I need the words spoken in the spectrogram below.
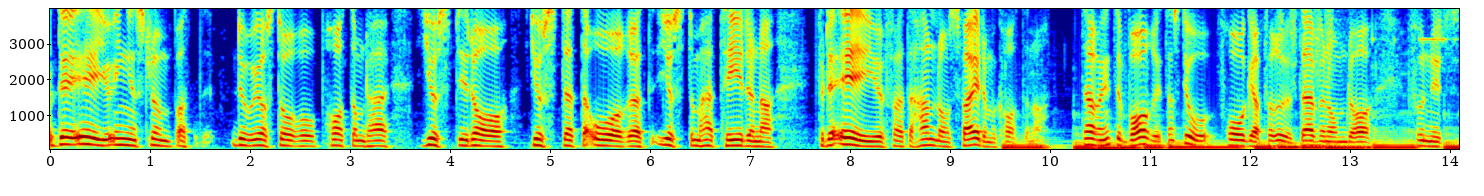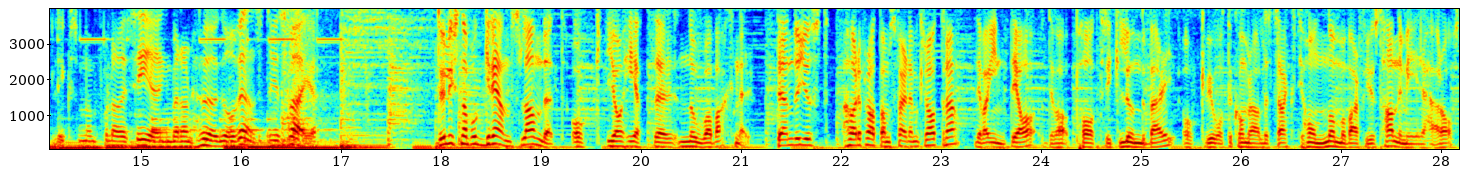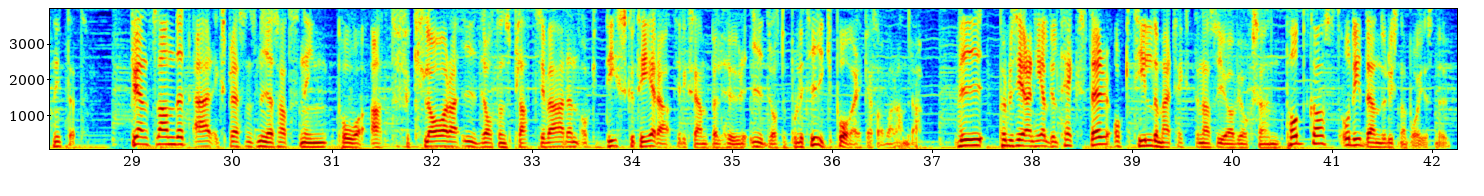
Och det är ju ingen slump att du och jag står och pratar om det här just idag, just detta året, just de här tiderna. För det är ju för att det handlar om Sverigedemokraterna. Det här har inte varit en stor fråga förut, även om det har funnits liksom en polarisering mellan höger och vänster i Sverige. Du lyssnar på Gränslandet och jag heter Noah Wachner. Den du just hörde prata om Sverigedemokraterna, det var inte jag, det var Patrik Lundberg och vi återkommer alldeles strax till honom och varför just han är med i det här avsnittet. Gränslandet är Expressens nya satsning på att förklara idrottens plats i världen och diskutera till exempel hur idrott och politik påverkas av varandra. Vi publicerar en hel del texter och till de här texterna så gör vi också en podcast och det är den du lyssnar på just nu.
